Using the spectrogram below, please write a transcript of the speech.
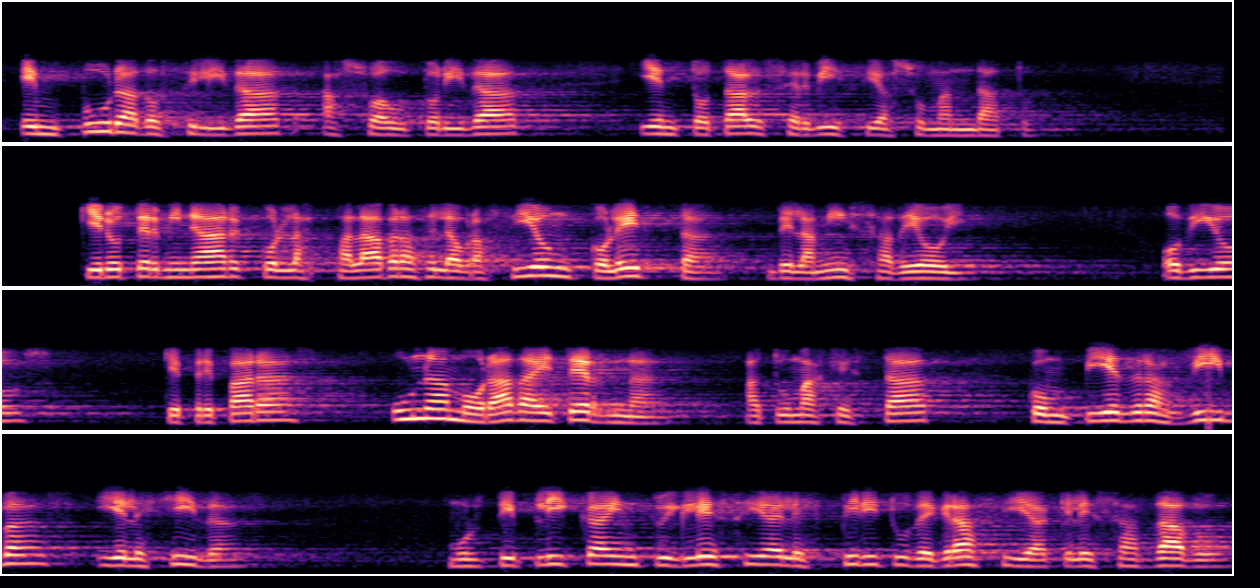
en pura docilidad a su autoridad y en total servicio a su mandato. Quiero terminar con las palabras de la oración colecta de la misa de hoy. Oh Dios, que preparas una morada eterna a tu majestad con piedras vivas y elegidas, multiplica en tu iglesia el espíritu de gracia que les has dado,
